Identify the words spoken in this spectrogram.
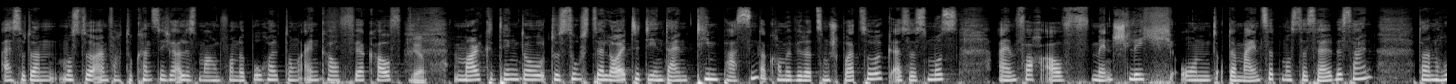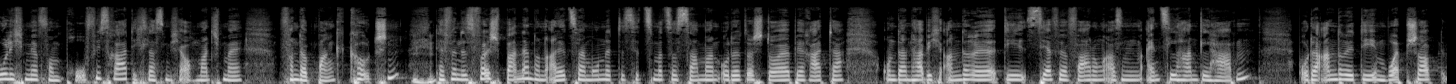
Also dann musst du einfach, du kannst nicht alles machen von der Buchhaltung, Einkauf, Verkauf, ja. Marketing. Du, du suchst ja Leute, die in dein Team passen. Da kommen wir wieder zum Sport zurück. Also es muss einfach auf menschlich und der Mindset muss dasselbe sein. Dann hole ich mir vom Profis Rat. Ich lasse mich auch manchmal von der Bank coachen. Mhm. Der findet es voll spannend und alle zwei Monate sitzen wir zusammen oder der Steuerberater. Und dann habe ich andere, die sehr viel Erfahrung aus dem Einzelhandel haben oder andere, die im Webshop,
